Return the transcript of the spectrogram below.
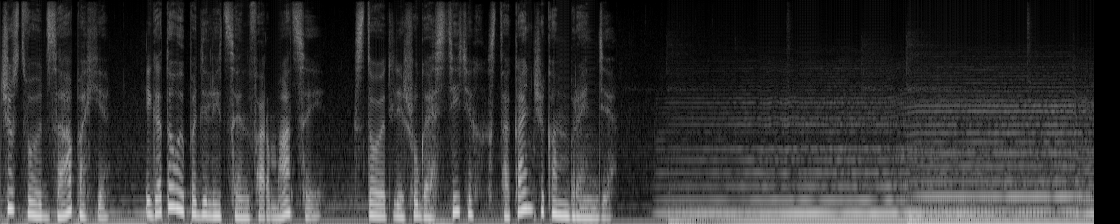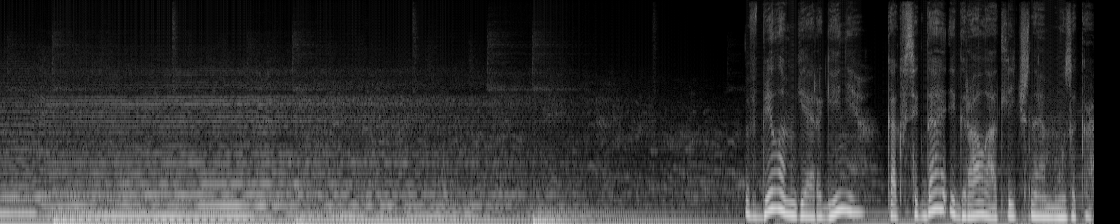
чувствуют запахи и готовы поделиться информацией, стоит лишь угостить их стаканчиком бренди – В «Белом Георгине», как всегда, играла отличная музыка.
